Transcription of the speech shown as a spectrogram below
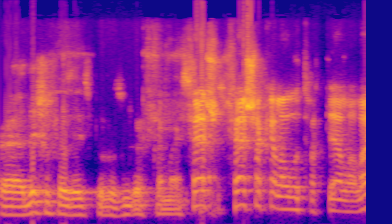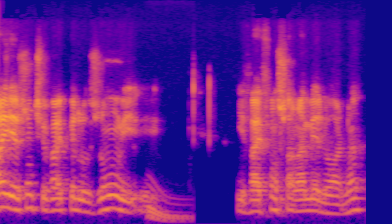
É, deixa eu fazer isso pelo Zoom, vai ficar mais fecha, fácil. Fecha aquela outra tela lá e a gente vai pelo Zoom e, e vai funcionar melhor, né?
